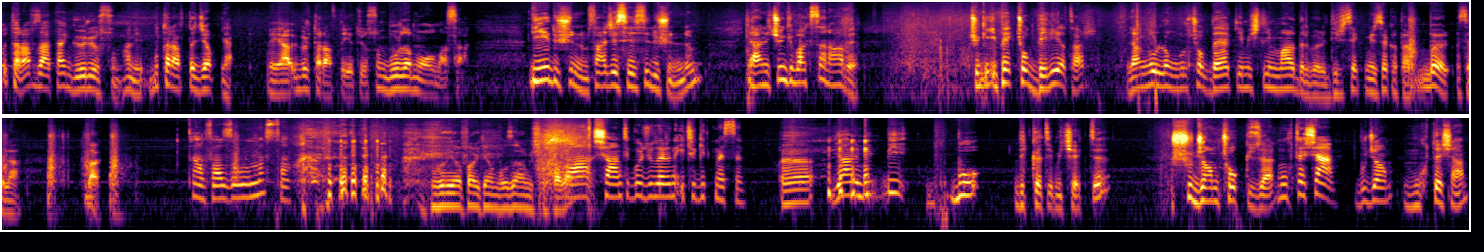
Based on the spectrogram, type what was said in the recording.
Bu taraf zaten görüyorsun. Hani bu tarafta cam ya veya öbür tarafta yatıyorsun. Burada mı olmasa? diye düşündüm. Sadece sesli düşündüm. Yani çünkü baksana abi. Çünkü İpek çok deli yatar. Langur lungur çok dayak yemişliğim vardır böyle. Dirsek mirsek atar. Böyle mesela. Bak. Tam fazla vurmazsan. Bunu yaparken bozarmışım falan. Aa, şantigocuların içi gitmesin. Ee, yani bir, bir bu dikkatimi çekti. Şu cam çok güzel. Muhteşem. Bu cam muhteşem.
